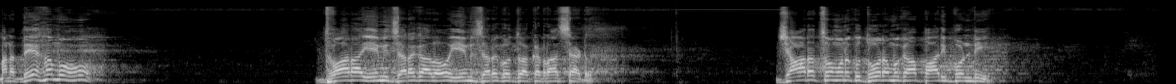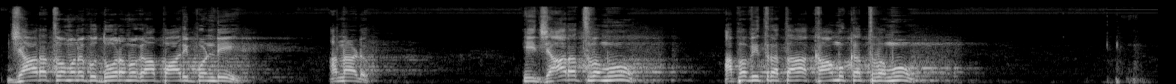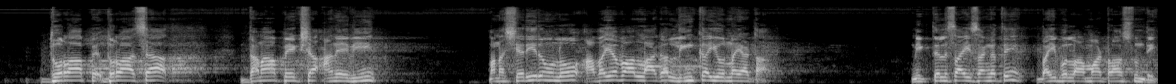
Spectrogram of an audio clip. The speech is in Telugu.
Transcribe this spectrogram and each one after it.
మన దేహము ద్వారా ఏమి జరగాలో ఏమి జరగొద్దు అక్కడ రాశాడు. జారత్వమునకు దూరముగా పారిపోండి. జారత్వమునకు దూరముగా పారిపోండి అన్నాడు. ఈ జారత్వము అపవిత్రత కాముకత్వము దురాపే దురాశ ధనాపేక్ష అనేవి మన శరీరంలో అవయవాల్లాగా లింక్ అయి ఉన్నాయట. నీకు తెలుసా ఈ సంగతి? బైబుల్ ఆ మాట రాస్తుంది.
